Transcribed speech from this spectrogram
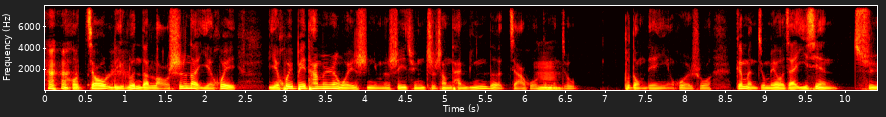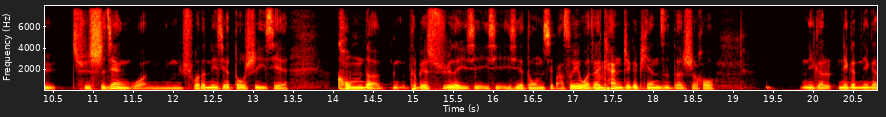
然后教理论的老师呢，也会也会被他们认为是你们是一群纸上谈兵的家伙，根本就。不懂电影，或者说根本就没有在一线去去实践过。你们说的那些都是一些空的、特别虚的一些一些一些东西吧。所以我在看这个片子的时候，那个那个那个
